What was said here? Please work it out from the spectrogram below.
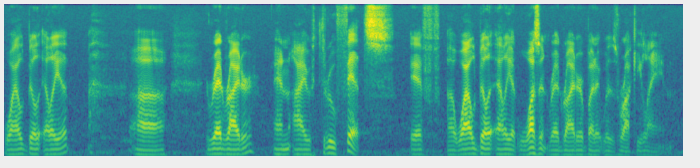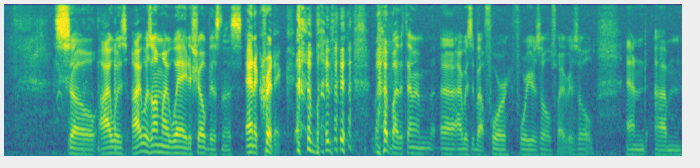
Wild Bill Elliott, uh, Red Ryder, and I threw fits if uh, Wild Bill Elliott wasn't Red Ryder, but it was Rocky Lane. So I was I was on my way to show business and a critic by, the, by the time uh, I was about four four years old, five years old, and um,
